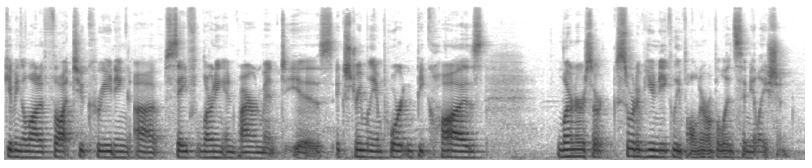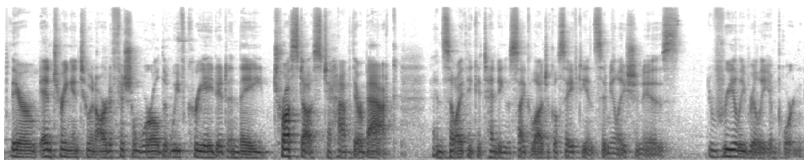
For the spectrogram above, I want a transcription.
giving a lot of thought to creating a safe learning environment is extremely important because learners are sort of uniquely vulnerable in simulation. They're entering into an artificial world that we've created and they trust us to have their back. And so I think attending to psychological safety in simulation is really, really important.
